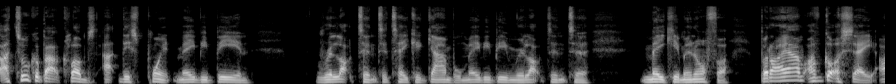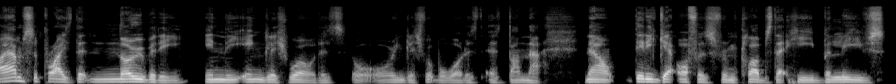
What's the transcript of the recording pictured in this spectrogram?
I talk about clubs at this point maybe being reluctant to take a gamble, maybe being reluctant to make him an offer. But I am, I've got to say, I am surprised that nobody in the English world has, or, or English football world has, has done that. Now, did he get offers from clubs that he believes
